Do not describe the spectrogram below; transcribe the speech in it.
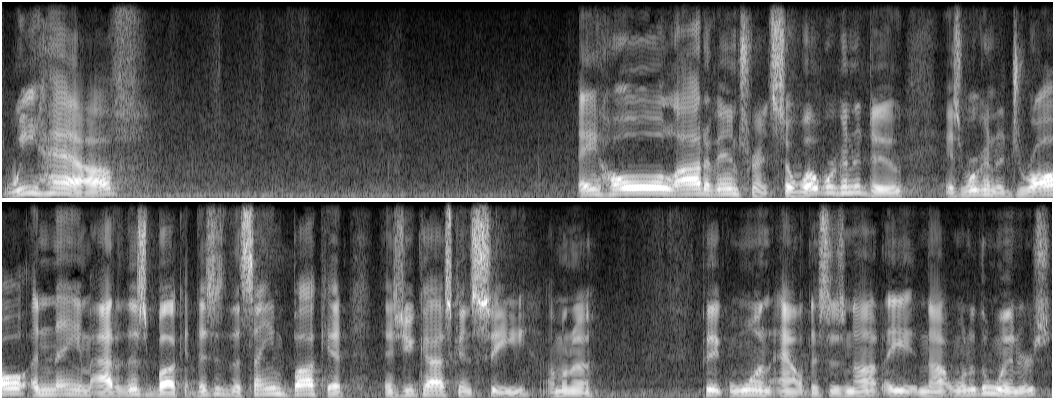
we have a whole lot of entrants. So what we're going to do is we're going to draw a name out of this bucket. This is the same bucket as you guys can see. I'm going to pick one out. This is not a not one of the winners,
